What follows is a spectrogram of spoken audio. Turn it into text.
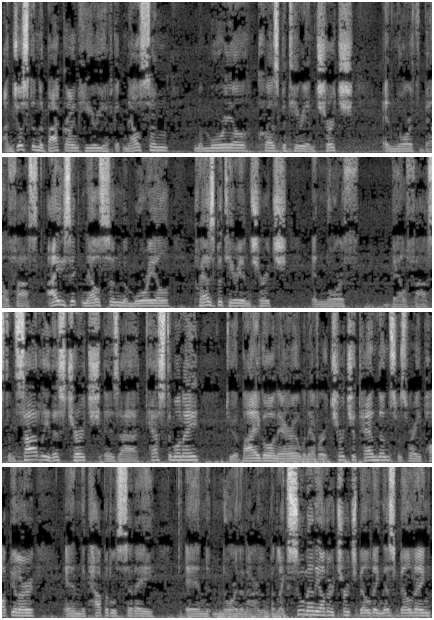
And just in the background here, you have got Nelson Memorial Presbyterian Church in North Belfast. Isaac Nelson Memorial Presbyterian Church in North Belfast. And sadly, this church is a testimony to a bygone era whenever church attendance was very popular in the capital city in Northern Ireland. But like so many other church building, this building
